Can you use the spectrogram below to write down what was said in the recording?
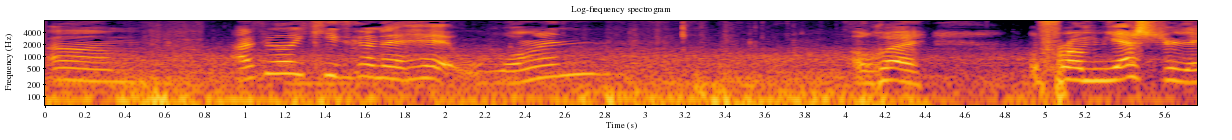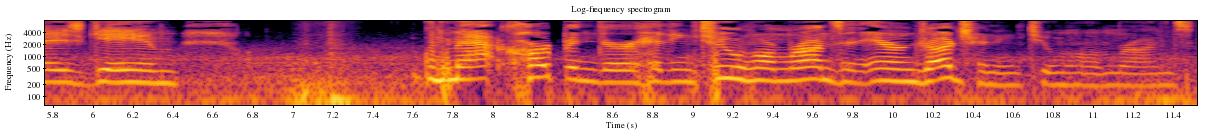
Um, I feel like he's gonna hit one. Okay, from yesterday's game, Matt Carpenter hitting two home runs and Aaron Judge hitting two home runs.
